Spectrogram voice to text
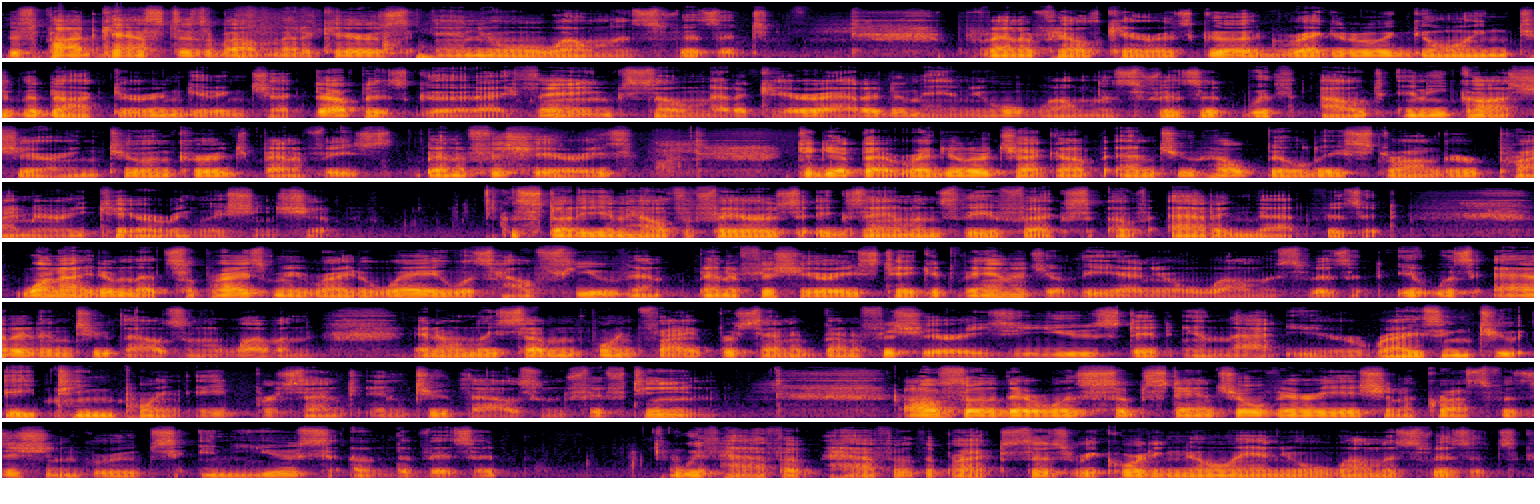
This podcast is about Medicare's annual wellness visit. Preventive health care is good. Regularly going to the doctor and getting checked up is good, I think. So, Medicare added an annual wellness visit without any cost sharing to encourage beneficiaries to get that regular checkup and to help build a stronger primary care relationship. A study in Health Affairs examines the effects of adding that visit. One item that surprised me right away was how few beneficiaries take advantage of the annual wellness visit. It was added in 2011, and only 7.5% of beneficiaries used it in that year, rising to 18.8% in 2015. Also, there was substantial variation across physician groups in use of the visit, with half of half of the practices recording no annual wellness visits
